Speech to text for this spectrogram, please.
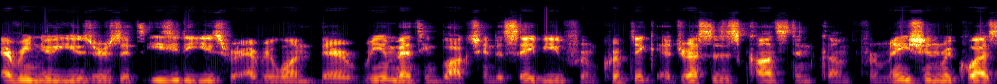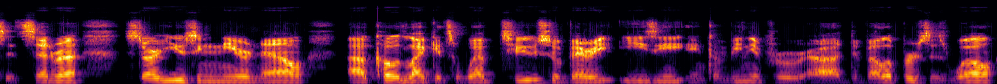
every new users. It's easy to use for everyone. They're reinventing blockchain to save you from cryptic addresses, constant confirmation requests, etc. Start using Near now. Uh, code like it's Web 2, so very easy and convenient for uh, developers as well.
